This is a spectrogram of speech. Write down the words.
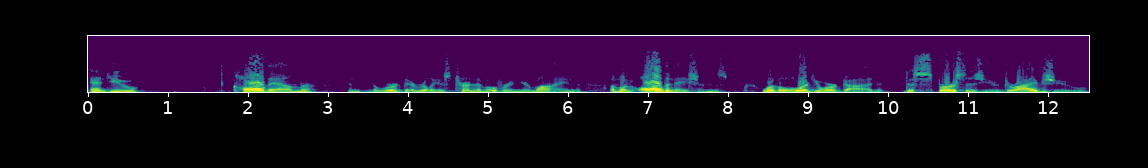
and you call them, and the word there really is turn them over in your mind, among all the nations where the Lord your God disperses you, drives you,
